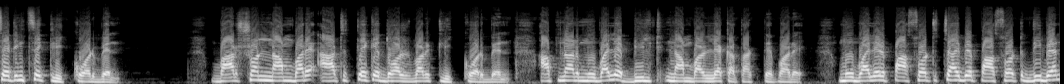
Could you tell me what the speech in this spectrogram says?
সেটিংসে ক্লিক করবেন। ভার্সন নাম্বারে আট থেকে দশ বার ক্লিক করবেন। আপনার মোবাইলে বিল্ট নাম্বার লেখা থাকতে পারে। মোবাইলের পাসওয়ার্ড চাইবে পাসওয়ার্ড দিবেন।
